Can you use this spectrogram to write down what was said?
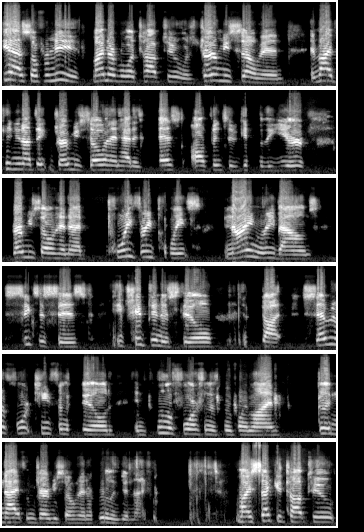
Yeah, so for me, my number one top two was Jeremy Sochan. In my opinion, I think Jeremy Sochan had his best offensive game of the year. Jeremy Sochan had 23 points, nine rebounds, six assists, he chipped in a steal, got seven of fourteen from the field, and two of four from the three point line. Good night from Jeremy Sochan. A really good night. My second top two,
